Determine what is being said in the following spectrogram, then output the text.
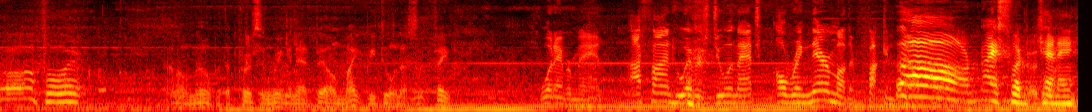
Oh boy. I don't know, but the person ringing that bell might be doing us a favor. Whatever, man. I find whoever's doing that, I'll ring their motherfucking bell. Oh, nice one, Kenny.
